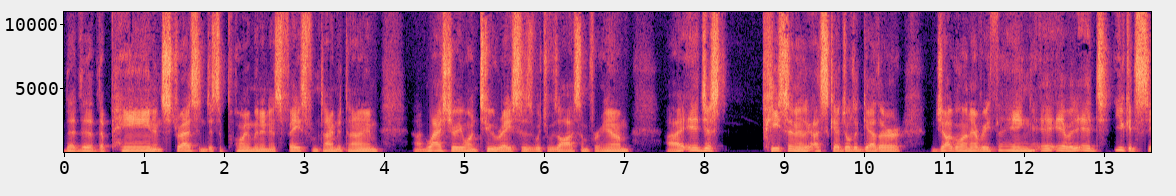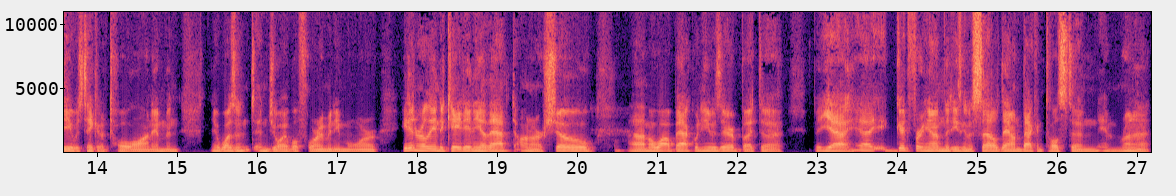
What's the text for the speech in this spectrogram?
the, the the pain and stress and disappointment in his face from time to time. Um, last year he won two races, which was awesome for him. Uh, it just piecing a, a, schedule together, juggling everything. It, it, it, you could see it was taking a toll on him, and it wasn't enjoyable for him anymore. He didn't really indicate any of that on our show um, a while back when he was there, but uh, but yeah, good for him that he's going to settle down back in Tulsa and, and run a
